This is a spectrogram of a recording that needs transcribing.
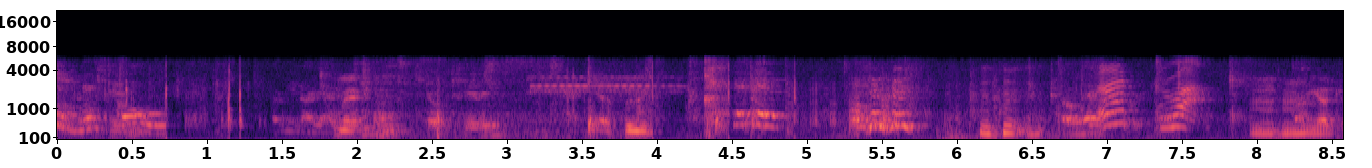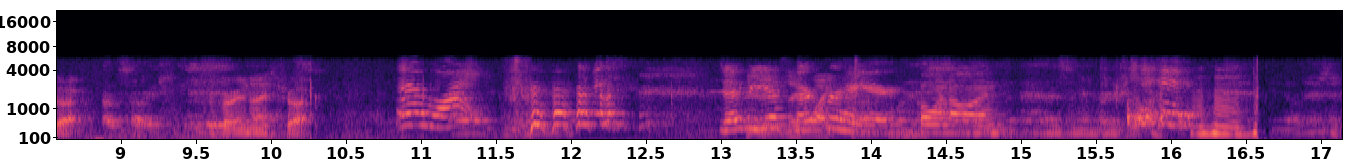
I'm a kitty. I mean, I got Come here. to kill kitty. You got food. Oh, hey. Mm-hmm. You got a truck. I'm sorry. It's a very nice truck. Jeffrey, you have It is surfer hair going on. Has. You know, there's a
